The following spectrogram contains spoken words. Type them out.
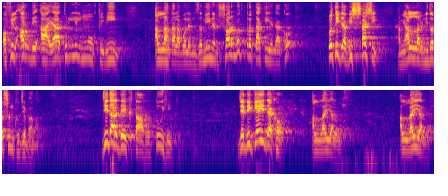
অফিল আরদি আয়াতুল্লিল মুকিনিন। আল্লাহ তালা বলেন, জমিনের সর্বত্র তাকিয়ে দেখো, প্রতিটা বিশ্বাসী আমি আল্লাহর নিদর্শন খুঁজে পাবা। জিদার দেখতা হো তু হি তু। যেদিকেই দেখো আল্লাহ আল্লাহ আল্লাহ আল্লাহ।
